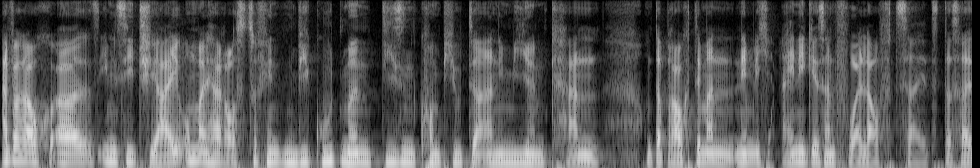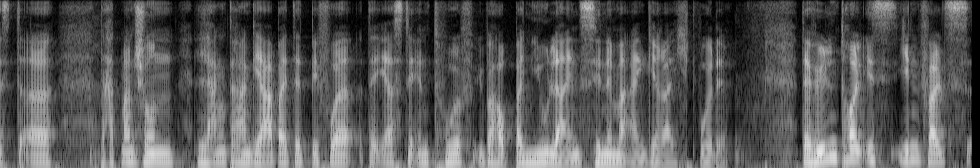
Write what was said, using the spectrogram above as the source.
Einfach auch äh, im CGI, um mal herauszufinden, wie gut man diesen Computer animieren kann. Und da brauchte man nämlich einiges an Vorlaufzeit. Das heißt, äh, da hat man schon lang daran gearbeitet, bevor der erste Entwurf überhaupt bei New Line Cinema eingereicht wurde. Der Höhlentroll ist jedenfalls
